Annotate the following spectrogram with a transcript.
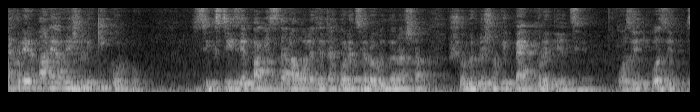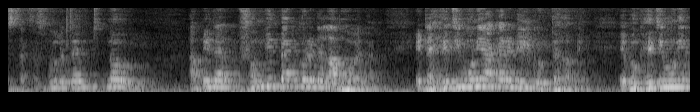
এখন এর মানে আমি আসলে কি করব? সিক্সটিজে পাকিস্তান আমলে যেটা করেছে রবীন্দ্রনাথ রবীন্দ্রসঙ্গীত ব্যান করে দিয়েছে। Was it was it successful attempt no আপনি এটা সংগীত ব্যান করে এটা লাভ হবে না। এটা হেজিমনি আকারে ডিল করতে হবে এবং হেজিমনির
